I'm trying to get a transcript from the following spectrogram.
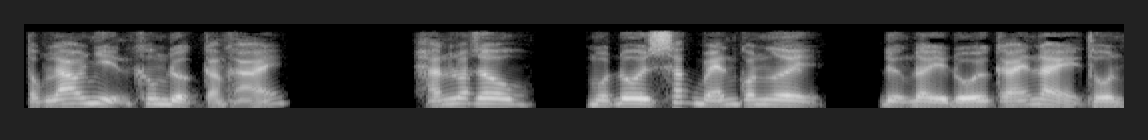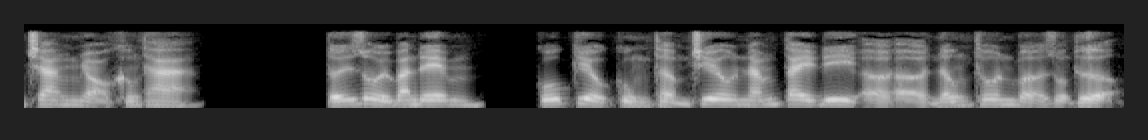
tộc lao nhịn không được cảm khái. Hắn loát dâu, một đôi sắc bén con ngươi, đựng đầy đối cái này thôn trang nhỏ không tha. Tới rồi ban đêm, cố Kiều cùng thẩm chiêu nắm tay đi ở ở nông thôn bờ ruộng thượng.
